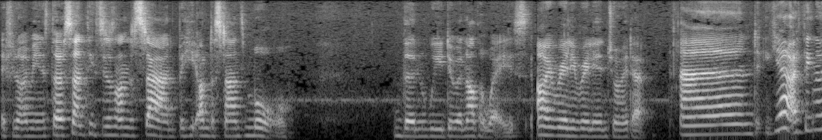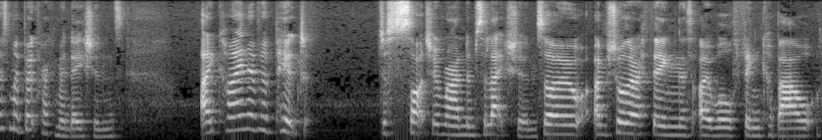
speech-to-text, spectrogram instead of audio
if you know what I mean. There are certain things he doesn't understand, but he understands more than we do in other ways. I really, really enjoyed it. And yeah, I think those are my book recommendations. I kind of have picked just such a random selection. So I'm sure there are things I will think about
